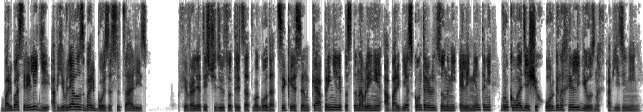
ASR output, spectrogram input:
Борьба с религией объявлялась борьбой за социализм. В феврале 1930 года ЦИК и СНК приняли постановление о борьбе с контрреволюционными элементами в руководящих органах религиозных объединений.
